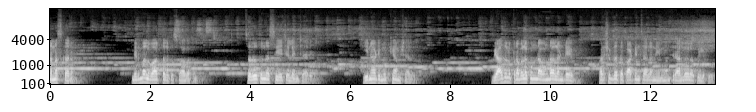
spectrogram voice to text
నమస్కారం. నిర్మల్ వార్తలకు స్వాగతం. చదువుతున్న సిహెచ్ఎల్ ఎంచారి ఈనాటి ముఖ్యాంశాలు. వ్యాధులు ప్రబలకుండా ఉండాలంటే పరిశుభ్రత పాటించాలని మంత్రి అల్లుల పిలుపు.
